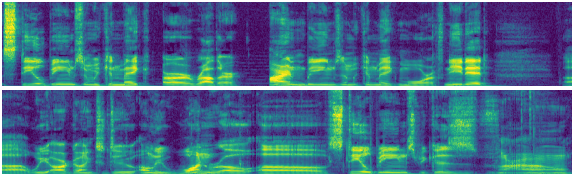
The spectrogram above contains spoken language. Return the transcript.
steel beams and we can make, or rather, iron beams and we can make more if needed. Uh, we are going to do only one row of steel beams because, I don't know,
